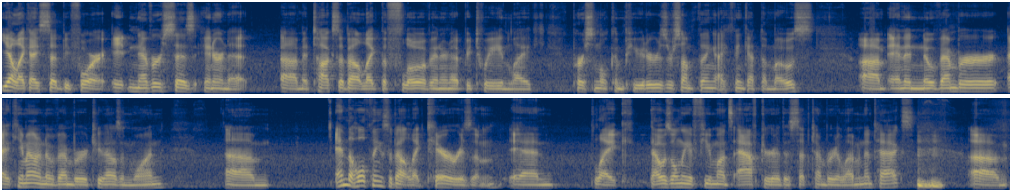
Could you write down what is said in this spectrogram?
yeah like i said before it never says internet. Um, it talks about like the flow of internet between like personal computers or something i think at the most. Um, and in november it came out in november 2001 um, and the whole thing's about like terrorism and like that was only a few months after the september 11 attacks. Um,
